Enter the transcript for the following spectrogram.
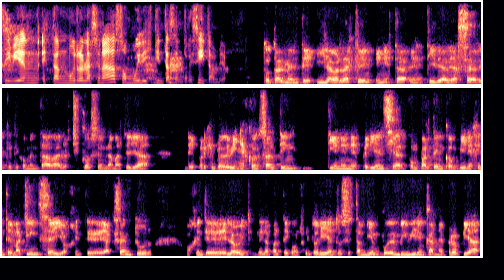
si bien están muy relacionadas, son muy distintas entre sí también. Totalmente. Y la verdad es que en esta, en esta idea de hacer que te comentaba, los chicos en la materia de, por ejemplo, de Business Consulting tienen experiencia, comparten con, viene gente de McKinsey o gente de Accenture o gente de Deloitte de la parte de consultoría. Entonces también pueden vivir en carne propia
